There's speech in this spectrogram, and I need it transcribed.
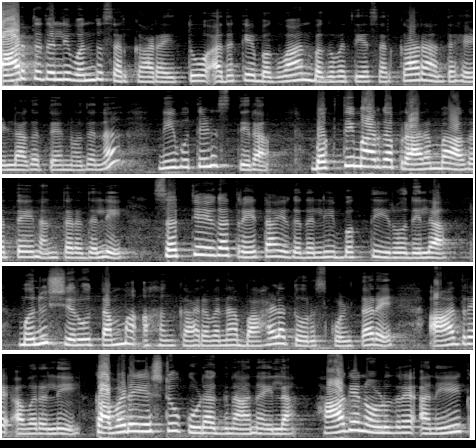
ಭಾರತದಲ್ಲಿ ಒಂದು ಸರ್ಕಾರ ಇತ್ತು, ಅದಕ್ಕೆ ಭಗವಾನ್ ಭಗವತಿಯ ಸರ್ಕಾರ ಅಂತ ಹೇಳಲಾಗತ್ತೆ ಅನ್ನೋದನ್ನು ನೀವು ತಿಳಿಸ್ತೀರಾ? ಭಕ್ತಿ ಮಾರ್ಗ ಪ್ರಾರಂಭ ಆಗತ್ತೆ ನಂತರದಲ್ಲಿ ಸತ್ಯಯುಗ, ತ್ರೇತಾಯುಗದಲ್ಲಿ ಭಕ್ತಿ ಇರೋದಿಲ್ಲ. ಮನುಷ್ಯರು ತಮ್ಮ ಅಹಂಕಾರವನ್ನು ಬಹಳ ತೋರಿಸ್ಕೊಳ್ತಾರೆ, ಆದರೆ ಅವರಲ್ಲಿ ಕವಡೆಯಷ್ಟು ಕೂಡ ಜ್ಞಾನ ಇಲ್ಲ. ಹಾಗೆ ನೋಡಿದ್ರೆ ಅನೇಕ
